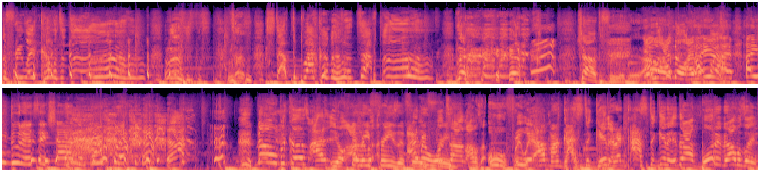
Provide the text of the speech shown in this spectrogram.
the freeway comes to the stop the block on the top. Uh. Shout out to Freeway, man. I, I know, I know. How you, how, how you do that? Say shout out to Freeway. no, because I, yo, I Philly remember, Freezer, I remember one Free. time I was like, oh, Freeway album, I got to get it, I got to get it, and then I bought it, and I was like,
